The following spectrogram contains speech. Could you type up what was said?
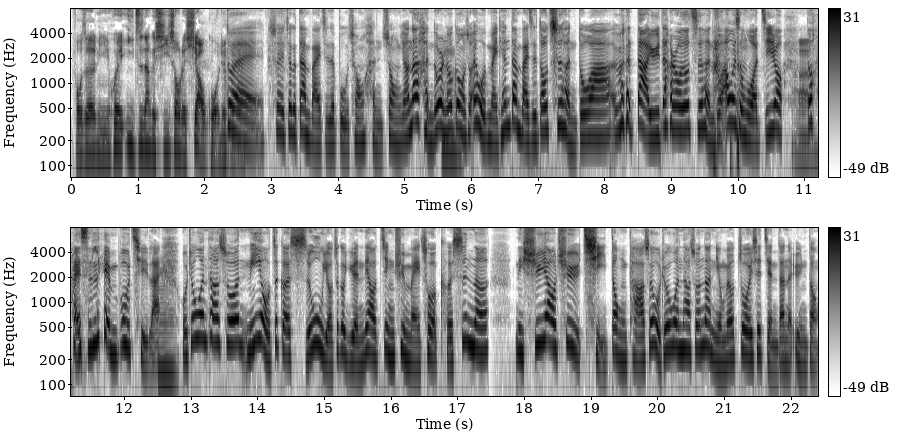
否则你会抑制那个吸收的效果。就对，所以这个蛋白质的补充很重要。那很多人都跟我说：“哎，我每天蛋白质都吃很多啊，大鱼大肉都吃很多啊，为什么我肌肉 都还是练不起来？”我就问他说：“你有这个食物，有这个原料进去，没错，可是呢？”你需要去启动它，所以我就问他说：“那你有没有做一些简单的运动？”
